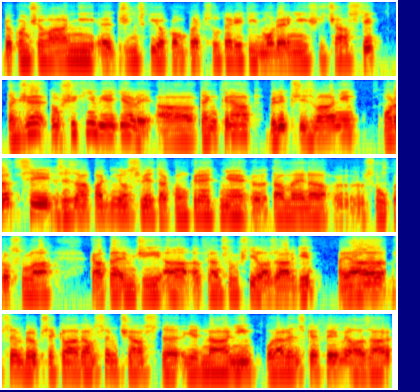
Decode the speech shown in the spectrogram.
dokončování eh, dřínského komplexu, tedy té modernější části. Takže to všichni věděli a tenkrát byli přizváni poradci ze západního světa, konkrétně e, ta jména e, jsou proslula KPMG a francouzští Lazardi. A já jsem byl, překládal jsem část e, jednání poradenské firmy Lazard,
